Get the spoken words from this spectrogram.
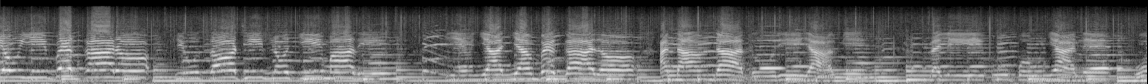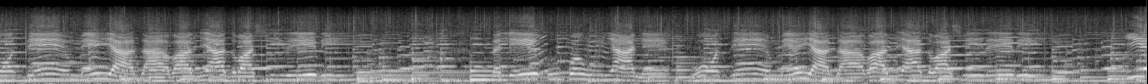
ယုံဤဘက်ကတော့ဖြူစောတိလွန်ကြီးမာသည်ပြင်ညာညံဘက်ကတော့အနန္တသူရိယမြင်သလေးဥပုံညနဲ့ဝန်စင်းမင်းရသာပါများစွာရှိသေးသည်သလေးဥပုံညနဲ့ဝန်စင်းမင်းရသာပါများစွာရှိသေးသည်ရေ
